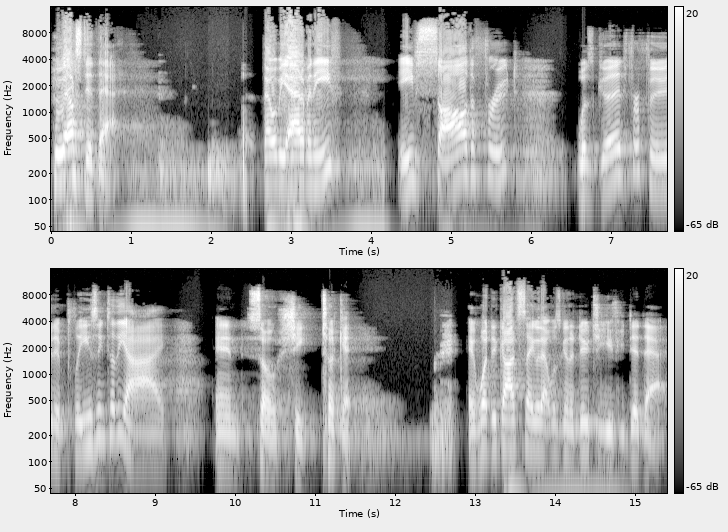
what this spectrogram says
Who else did that? That would be Adam and Eve. Eve saw the fruit was good for food and pleasing to the eye, and so she took it. And what did God say that was going to do to you if you did that?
